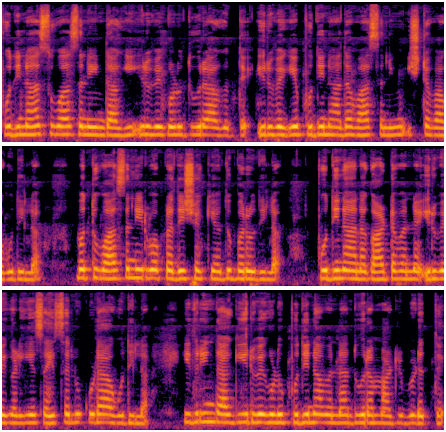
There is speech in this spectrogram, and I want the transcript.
ಪುದೀನ ಸುವಾಸನೆಯಿಂದಾಗಿ ಇರುವೆಗಳು ದೂರ ಆಗುತ್ತೆ. ಇರುವೆಗೆ ಪುದೀನಾದ ವಾಸನೆಯು ಇಷ್ಟವಾಗುವುದಿಲ್ಲ ಮತ್ತು ವಾಸನೆ ಇರುವ ಪ್ರದೇಶಕ್ಕೆ ಅದು ಬರುವುದಿಲ್ಲ. ಪುದೀನಾನ ಘಾಟವನ್ನು ಇರುವೆಗಳಿಗೆ ಸಹಿಸಲು ಕೂಡ ಆಗುವುದಿಲ್ಲ. ಇದರಿಂದಾಗಿ ಇರುವೆಗಳು ಪುದೀನವನ್ನು ದೂರ ಮಾಡಿಬಿಡುತ್ತೆ.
